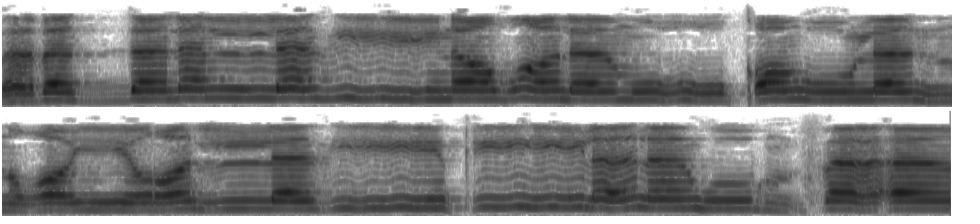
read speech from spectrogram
فَبَدَّلَ الَّذِينَ ظَلَمُوا قَوْلًا غَيْرَ الَّذِي قِيلَ لَهُمْ فَأَنزَلْنَا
